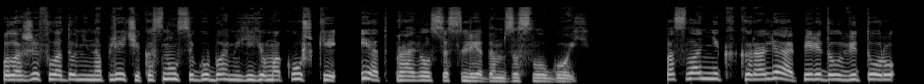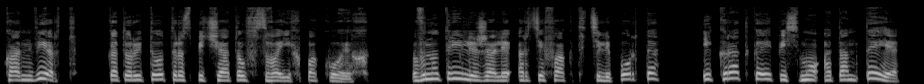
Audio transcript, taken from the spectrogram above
Положив ладони на плечи, коснулся губами ее макушки и отправился следом за слугой. Посланник короля передал Витору конверт, который тот распечатал в своих покоях. Внутри лежали артефакт телепорта и краткое письмо от Антея,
